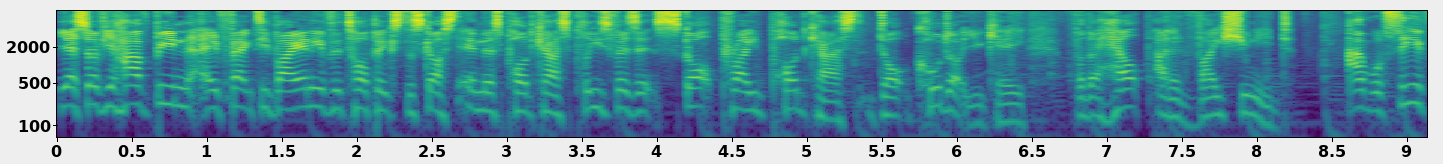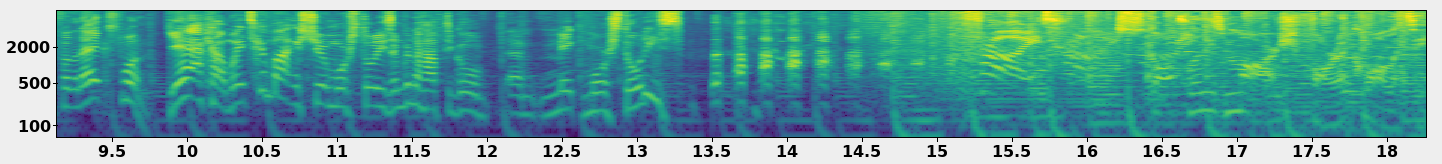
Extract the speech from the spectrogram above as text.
Yeah, so if you have been affected by any of the topics discussed in this podcast, please visit scottpridepodcast.co.uk for the help and advice you need. And we'll see you for the next one. Yeah, I can't wait to come back and share more stories. I'm going to have to go um, make more stories. Pride. Scotland's March for Equality.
